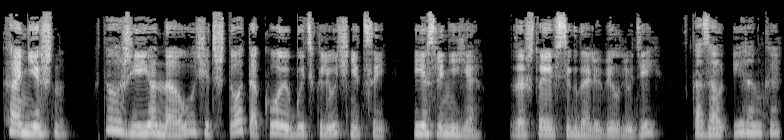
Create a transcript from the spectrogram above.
«Конечно, кто же ее научит, что такое быть ключницей, если не я? За что я всегда любил людей?» — сказал Иронка,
